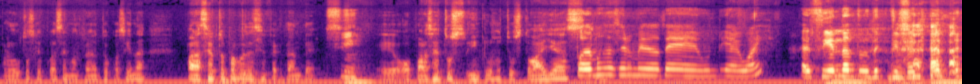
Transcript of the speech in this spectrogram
productos que puedes encontrar en tu cocina para hacer tu propio desinfectante Sí. eh, o para hacer tus incluso tus toallas. ¿Podemos hacer un video de un DIY? Haciendo tu desinfectante.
